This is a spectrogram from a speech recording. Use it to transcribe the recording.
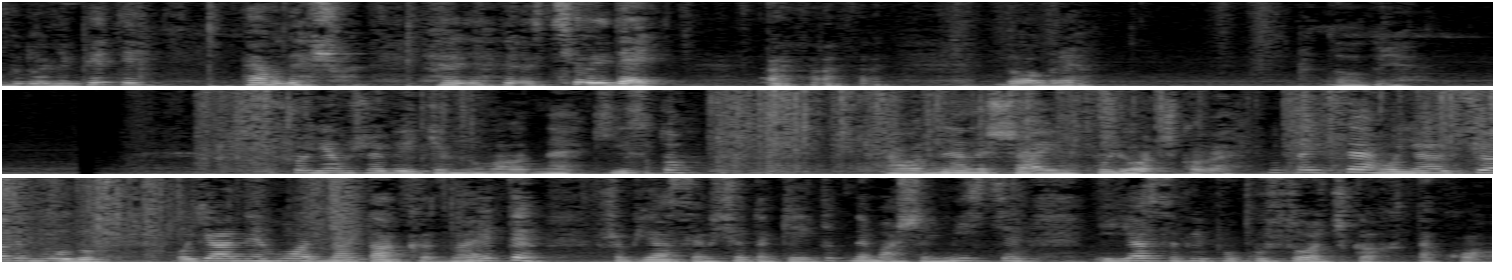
буду ліпити, певне, що цілий день. Добре. Добре. Що я вже витягнула одне кісто, а одне лишаю кульочкове. Ну та й все, я все не буду. Бо я не годна так, знаєте, щоб я це все таке. І тут нема ще місця. І я собі по кусочках тако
